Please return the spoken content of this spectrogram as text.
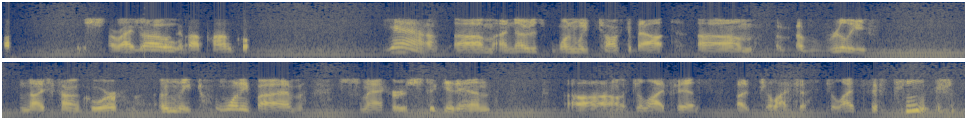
All right, we're talking about Concours. Yeah, um, I noticed one we talked about um, a, a really nice Concours. Only 25 smackers to get in. Uh, July 5th, uh, July 5th, July 15th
